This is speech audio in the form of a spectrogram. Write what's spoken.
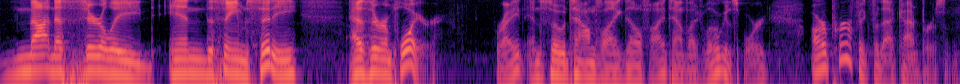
not necessarily in the same city as their employer, right? And so towns like Delphi, towns like Logansport, are perfect for that kind of person.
